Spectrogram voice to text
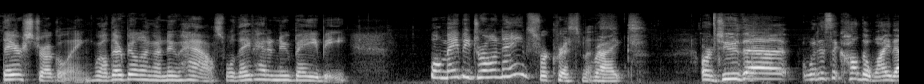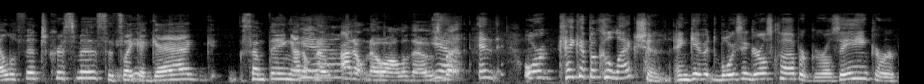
They're struggling. Well, they're building a new house. Well, they've had a new baby. Well, maybe draw names for Christmas. Right. Or do the what is it called? The white elephant Christmas? It's like a gag something. I don't know. I don't know all of those, Yeah, but and or take up a collection and give it to Boys and Girls Club or Girls Inc. or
